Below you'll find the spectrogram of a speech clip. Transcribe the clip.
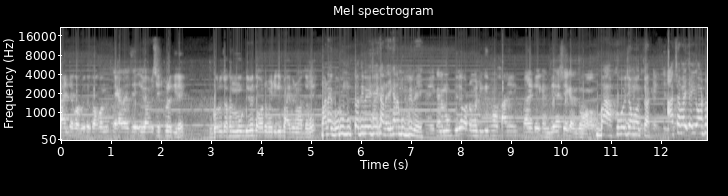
লাইনটা করবে তো তখন দেখা যায় যে এইভাবে সেট করে দিলে গরু যখন মুখ দিবে তো অটোমেটিকলি পাইপের মাধ্যমে মানে গরু মুখটা দিবে এই যে এখানে এখানে মুখ দিবে? হ্যাঁ, এখানে মুখ দিলে অটোমেটিকলি পানি পানিটা এখানে দিয়ে আসে এখানে জমা হবে। বাহ খুবই চমৎকার। আচ্ছা ভাই এই অটো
